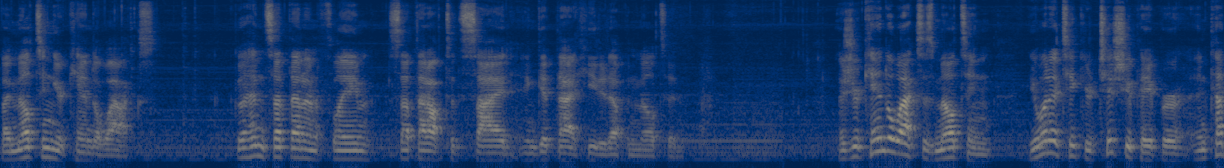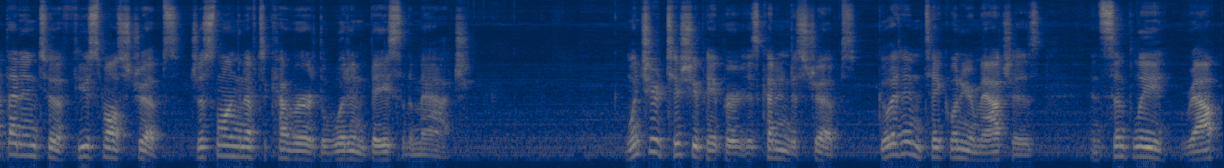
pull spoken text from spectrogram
by melting your candle wax. Go ahead and set that on a flame, set that off to the side, and get that heated up and melted. As your candle wax is melting, you want to take your tissue paper and cut that into a few small strips, just long enough to cover the wooden base of the match. Once your tissue paper is cut into strips, go ahead and take one of your matches and simply wrap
